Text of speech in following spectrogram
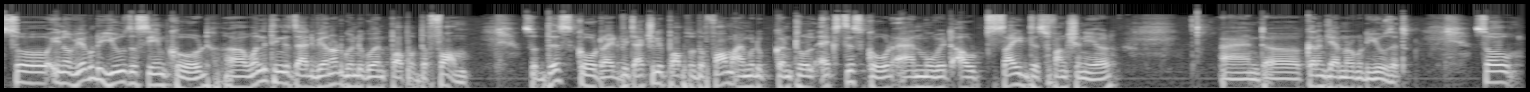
So you know we are going to use the same code. Uh, only thing is that we are not going to go and pop up the form. So this code right which actually pops up the form I'm going to control X this code and move it outside this function here. And uh, currently I'm not going to use it. So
